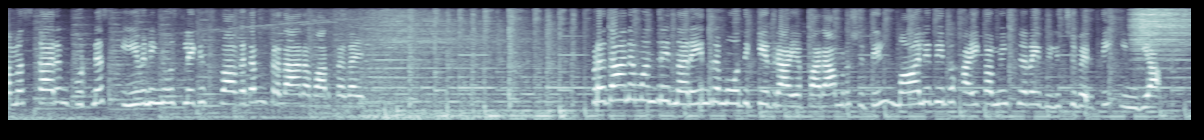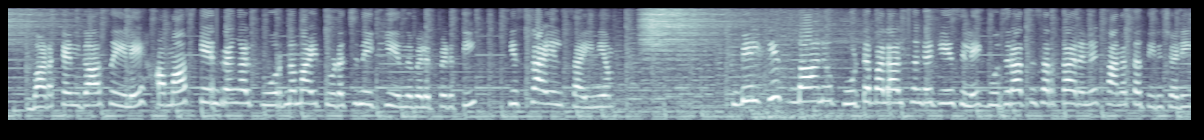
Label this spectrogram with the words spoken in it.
നമസ്കാരം. ഗുഡ്നസ് ഈവനിംഗ് ന്യൂസിലേക്ക് സ്വാഗതം. പ്രധാന വാർത്തകൾ. പ്രധാനമന്ത്രി നരേന്ദ്രമോദിക്കെതിരായ പരാമർശത്തിൽ മാലദ്വീപ് ഹൈക്കമ്മീഷണറെ വിളിച്ചു വരുത്തി ഇന്ത്യ. വടക്കൻ ഗാസയിലെ ഹമാസ് കേന്ദ്രങ്ങൾ പൂർണമായി തുടച്ചു നീക്കിയെന്ന് വെളിപ്പെടുത്തി ഇസ്രായേൽ സൈന്യം. ബിൽക്കിസ് ബാനു കൂട്ടബലാത്സംഗ കേസിലെ ഗുജറാത്ത് സർക്കാരിന് കനത്ത തിരിച്ചടി.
